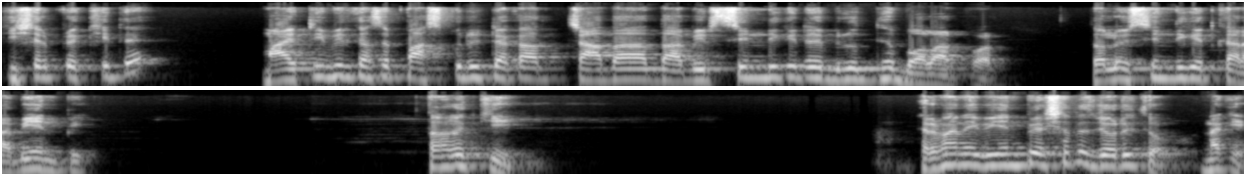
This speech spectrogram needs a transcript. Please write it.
কিসের প্রেক্ষিতে? মাই টিভির কাছে পাঁচ কোটি টাকা চাঁদা দাবির সিন্ডিকেটের বিরুদ্ধে বলার পর। তাহলে ওই সিন্ডিকেট কারা? বিএনপি। তাহলে কি? এর মানে বিএনপি এর সাথে জড়িত নাকি?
